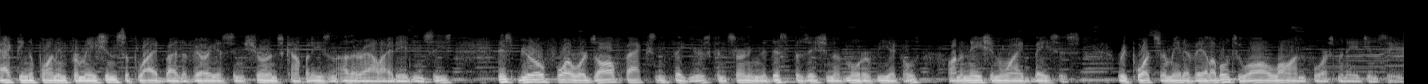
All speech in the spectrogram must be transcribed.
Acting upon information supplied by the various insurance companies and other allied agencies, this bureau forwards all facts and figures concerning the disposition of motor vehicles on a nationwide basis. Reports are made available to all law enforcement agencies.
